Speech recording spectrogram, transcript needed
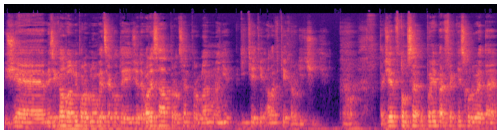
že mi říkal velmi podobnou věc jako ty, že 90% problémů není v dítěti, ale v těch rodičích. Jo? Takže v tom se úplně perfektně shodujete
